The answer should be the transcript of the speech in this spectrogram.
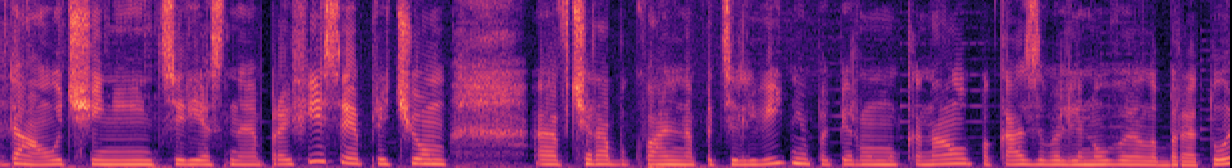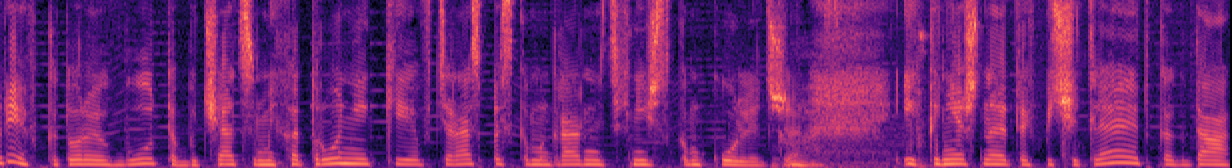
Да, очень интересная профессия. Причем э, вчера буквально по телевидению, по Первому каналу показывали новые лаборатории, в которых будут обучаться мехатроники в Тираспольском аграрно-техническом колледже. Класс. И, конечно, это впечатляет, когда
